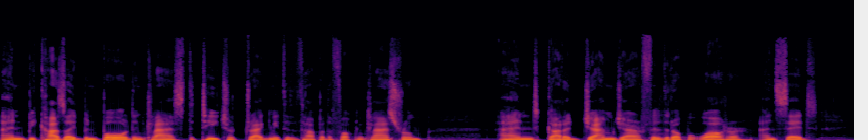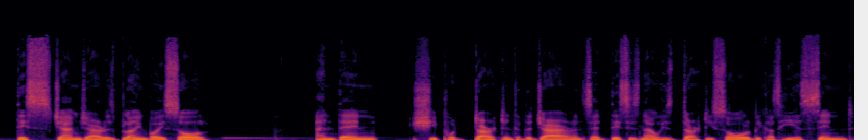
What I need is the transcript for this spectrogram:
And because I'd been bowled in class, the teacher dragged me to the top of the fucking classroom and got a jam jar, filled it up with water, and said, This jam jar is blind by soul. And then she put dirt into the jar and said, This is now his dirty soul because he has sinned.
